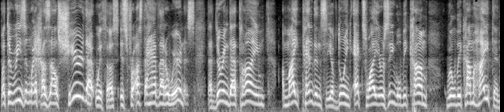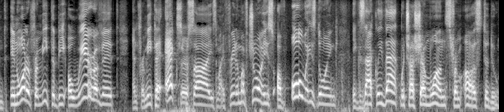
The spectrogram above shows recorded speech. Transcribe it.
But the reason why Chazal share that with us is for us to have that awareness that during that time, my tendency of doing X, Y, or Z will become will become heightened in order for me to be aware of it and for me to exercise my freedom of choice of always doing exactly that which Hashem wants from us to do.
